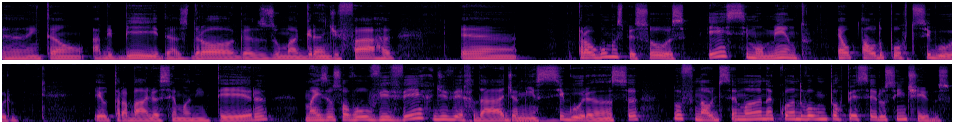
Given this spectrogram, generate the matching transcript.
uh, então a bebida, as drogas, uma grande farra, uh, para algumas pessoas, esse momento é o tal do porto seguro. Eu trabalho a semana inteira, mas eu só vou viver de verdade a minha segurança no final de semana quando vou entorpecer os sentidos.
